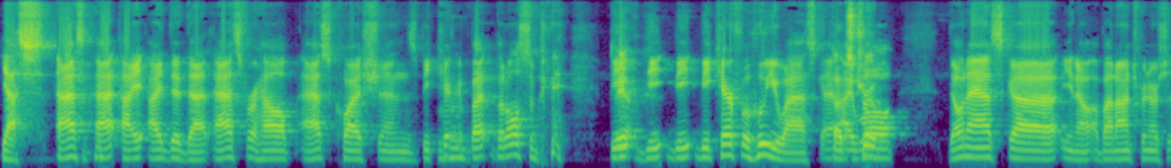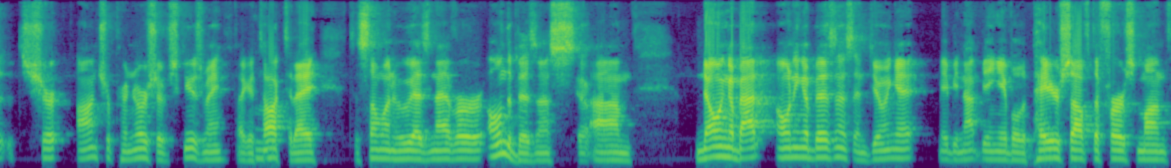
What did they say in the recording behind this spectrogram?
Yes, ask. I, I I did that. Ask for help. Ask questions. Be care- Mhm. but but also be be, Yeah. be be be careful who you ask. That's I true. will- don't ask. Uh, you know about entrepreneurship. Sure, entrepreneurship. Excuse me. If I could Mhm. talk today to someone who has never owned a business. Yeah. Um, knowing about owning a business and doing it, maybe not being able to pay yourself the first month.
